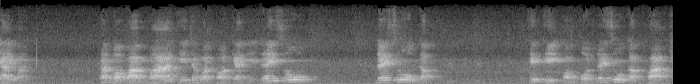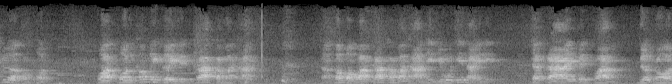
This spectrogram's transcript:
ย้ายไปท่านบอกว่ามาที่จังหวัดขอนแก่นนี่ได้สู้ ได้สู้กับทิฏฐิของคนได้สู้กับความเชื่อของคน ว่าคนเขาไม่เคยเห็นพระกรรมฐานเขาบอกว่าพระกรรมฐานนี่อยู่ที่ไหนนี่จะกลายเป็นความเดือดร้อน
